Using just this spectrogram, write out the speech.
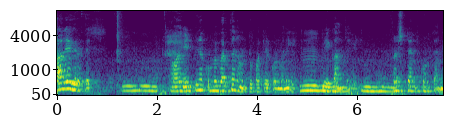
ಖಾಲಿಯಾಗಿರುತ್ತೆ. ಎಂಟು ದಿನಕ್ಕೊಮ್ಮೆ ಬರ್ತಾನೆ ಅವನು ತುಪ್ಪ ಕೇಳ್ಕೊಂಡು ಮನೆಗೆ. ಬೇಕಾ ಅಂತ ಹೇಳಿ. ಫ್ರೆಶ್ ಅಂತ ಕೊಡ್ತಾನೆ.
